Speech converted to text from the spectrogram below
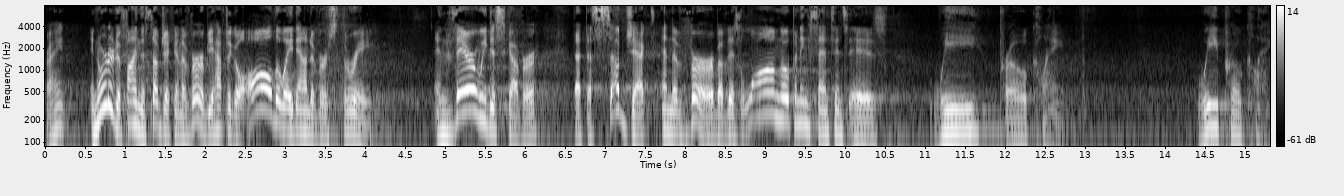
Right? In order to find the subject and the verb, you have to go all the way down to verse 3. And there we discover that the subject and the verb of this long opening sentence is, we proclaim. We proclaim.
